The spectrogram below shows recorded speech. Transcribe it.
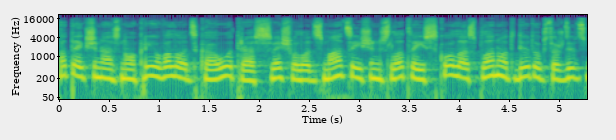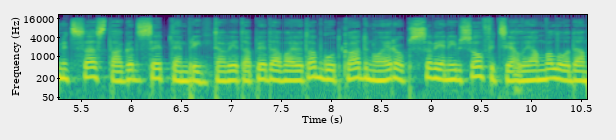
Atteikšanās no krievu valodas kā otrās svešvalodas mācīšanas Latvijas skolās plānota 2026. gada septembrī, tā vietā piedāvājot apgūt kādu no Eiropas Savienības oficiālajām valodām.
